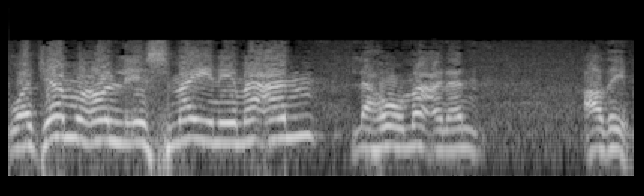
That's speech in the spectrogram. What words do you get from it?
وجمع الاسمين معا له معنى عظيم.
